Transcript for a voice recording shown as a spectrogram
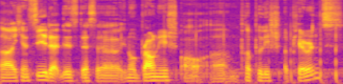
Uh, you can see that this there's a you know brownish or um, purplish appearance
